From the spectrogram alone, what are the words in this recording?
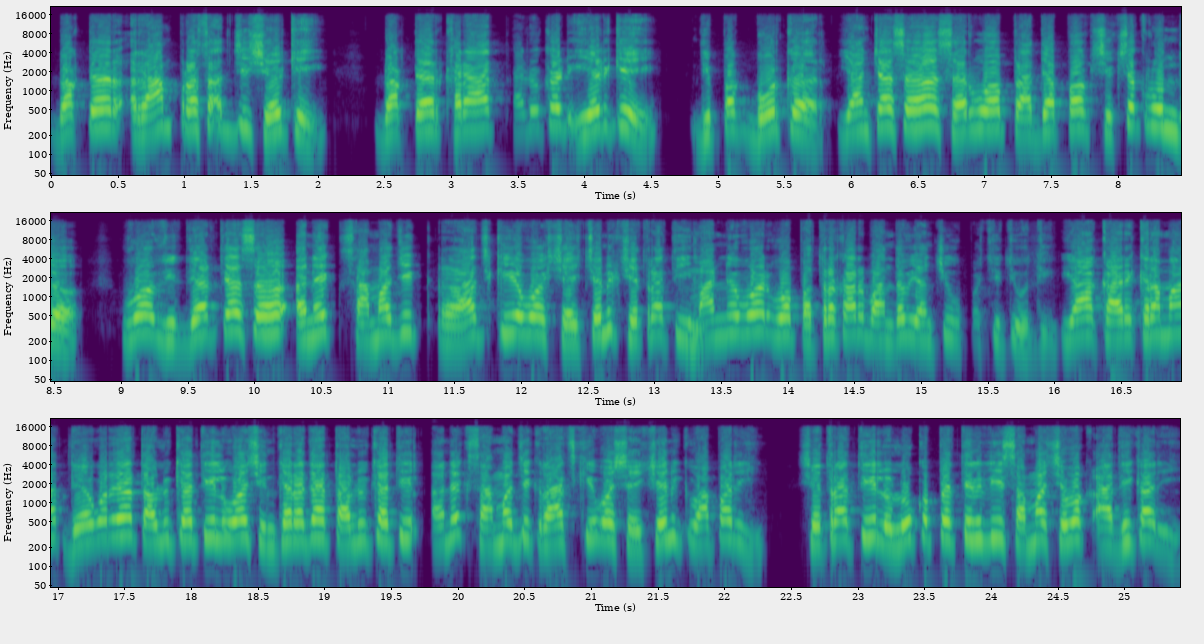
doctor Ramprasadji Shelke doctor Kharat advocate Yedke Deepak Borkar यांच्यासह सर्व प्राध्यापक शिक्षक वृंद व विद्यार्थ्यासह अनेक सामाजिक राजकीय व शैक्षणिक क्षेत्रातील मान्यवर व पत्रकार बांधव यांची उपस्थिती होती. या कार्यक्रमात देवगरा तालुक्यातील व शिंदखेराजा तालुक्यातील अनेक सामाजिक राजकीय व शैक्षणिक व्यापारी क्षेत्रातील लोकप्रतिनिधी समाजसेवक अधिकारी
